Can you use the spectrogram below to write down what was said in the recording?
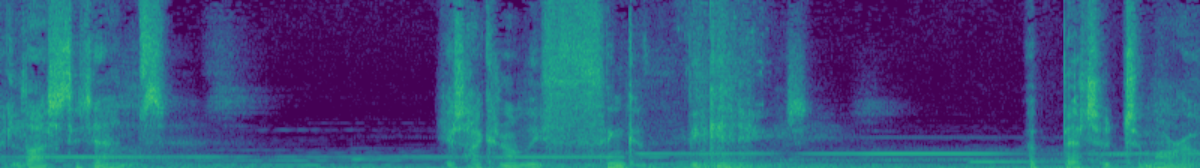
At last it ends. Yet I can only think of beginnings. A better tomorrow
